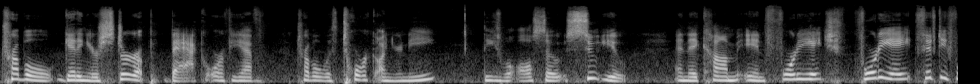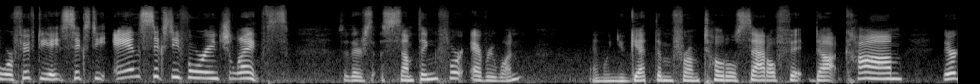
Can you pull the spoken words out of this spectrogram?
trouble getting your stirrup back or if you have trouble with torque on your knee these will also suit you and they come in 48, 48 54, 58, 60, and 64 inch lengths. So there's something for everyone. And when you get them from TotalSaddleFit.com, they're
